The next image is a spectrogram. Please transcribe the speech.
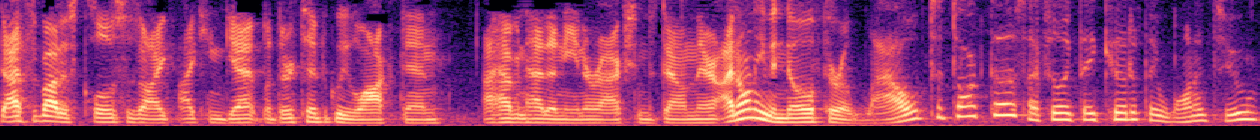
that's about as close as I, I can get. But they're typically locked in. I haven't had any interactions down there. I don't even know if they're allowed to talk to us. I feel like they could if they wanted to.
